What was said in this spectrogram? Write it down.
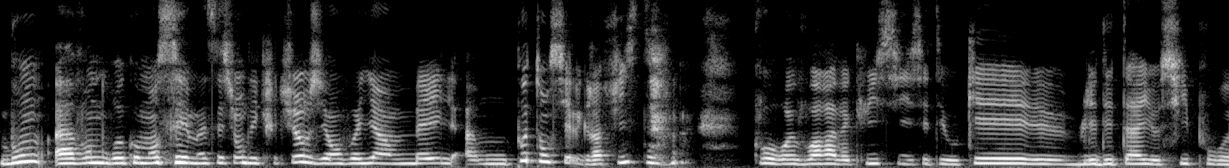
Bon, avant de recommencer ma session d'écriture, j'ai envoyé un mail à mon potentiel graphiste pour voir avec lui si c'était ok, les détails aussi pour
